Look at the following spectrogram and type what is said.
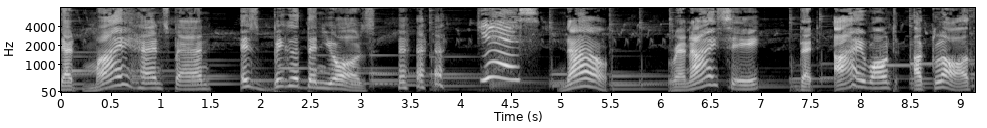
that my hand span is bigger than yours. Yes. Now, when I say that I want a cloth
